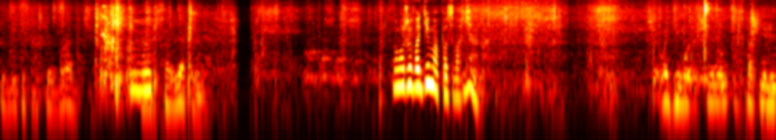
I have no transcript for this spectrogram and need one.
тут буду так його брати. Вставляти мене. Ну, може, Вадима позвати? Ще Вадим, може, ще він так не літ.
